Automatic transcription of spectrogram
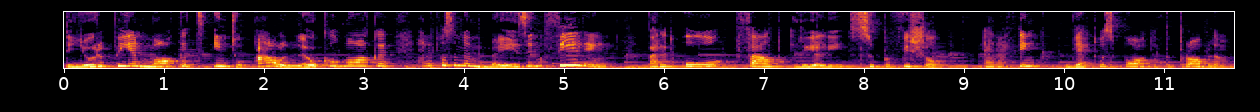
the European market into our local market. And it was an amazing feeling. But it all felt really superficial. And I think that was part of the problem.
